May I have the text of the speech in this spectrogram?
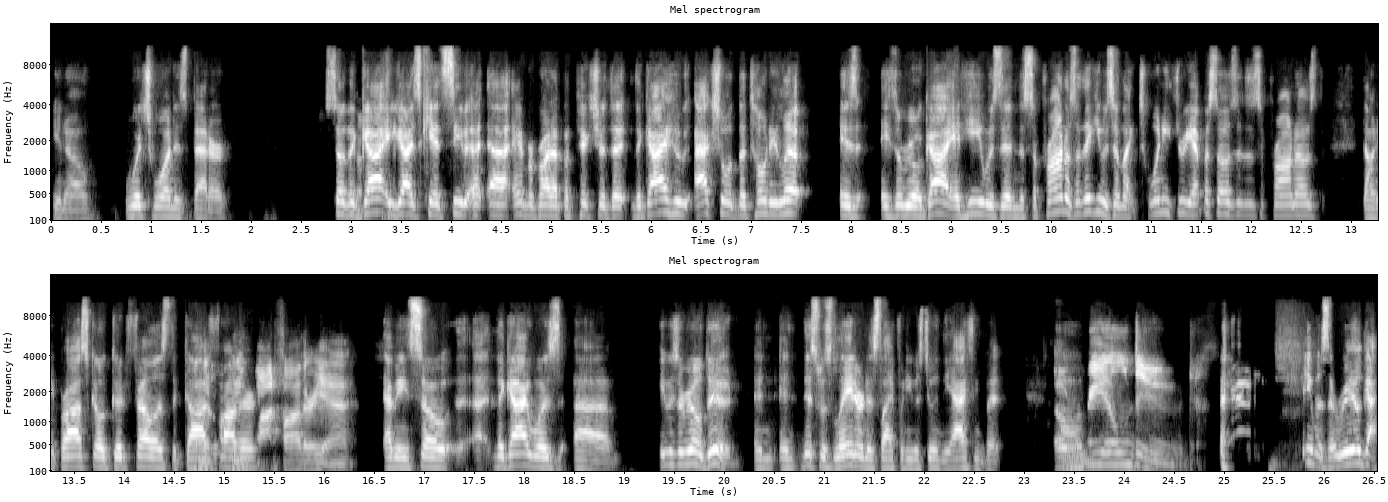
you know, which one is better. So the guy you guys can't see, uh, uh, Amber brought up a picture. The the guy who actual the Tony Lip is is a real guy, and he was in The Sopranos. I think he was in like 23 episodes of The Sopranos. Donnie Brasco, Goodfellas, The Godfather. Godfather, yeah. I mean, so uh, the guy was uh, he was a real dude, and and this was later in his life when he was doing the acting, but A Um, real dude. he was a real guy.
